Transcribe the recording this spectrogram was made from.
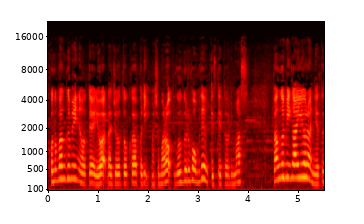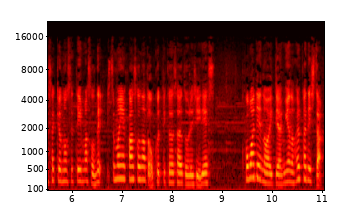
この番組へのお便りは、ラジオトークアプリ、マシュマロ、Google フォームで受け付けております。番組概要欄に宛先を載せていますので、質問や感想など送ってくださると嬉しいです。ここまでのお相手は宮野遥でした。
